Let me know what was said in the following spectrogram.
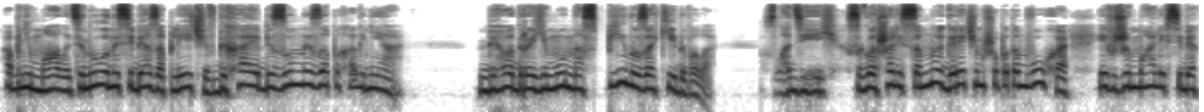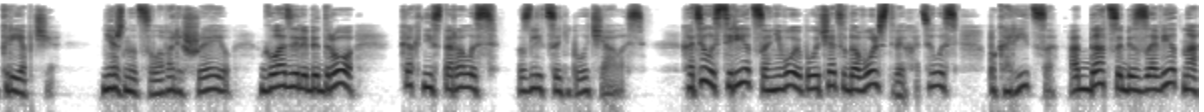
Обнимала, тянула на себя за плечи, вдыхая безумный запах огня. Бедра ему на спину закидывала. «Злодей!» соглашались со мной горячим шепотом в ухо и вжимали в себя крепче. Нежно целовали шею, гладили бедро. Как ни старалась, злиться не получалось. Хотелось тереться о него и получать удовольствие, хотелось покориться, отдаться беззаветно.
